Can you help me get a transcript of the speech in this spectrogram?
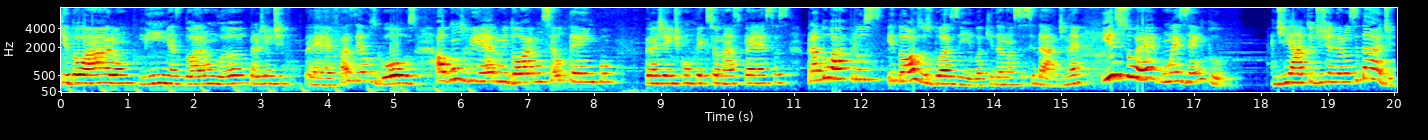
que doaram linhas, doaram lã para a gente é, fazer os gorros. Alguns vieram e doaram seu tempo para a gente confeccionar as peças para doar para os idosos do asilo aqui da nossa cidade, né? Isso é um exemplo de ato de generosidade.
